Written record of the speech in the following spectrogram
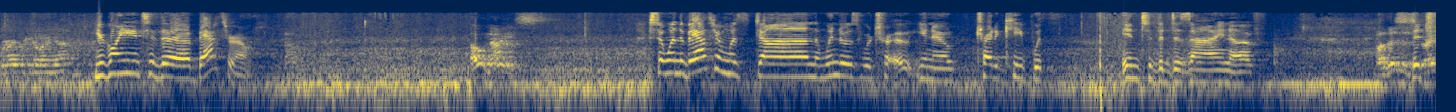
Where are we going now? You're going into the bathroom. Oh. oh, nice. So when the bathroom was done, the windows were, tr- you know, try to keep with into the design of Oh, this is The great.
